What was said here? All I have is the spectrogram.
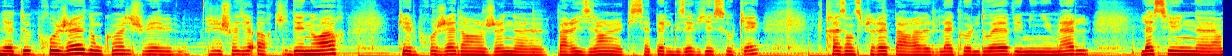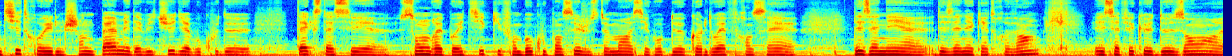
Il y a deux projets, donc moi je vais, j'ai choisi Orchidée Noire, qui est le projet d'un jeune parisien qui s'appelle Xavier Soquet, très inspiré par euh, la cold wave et minimal. Là c'est une- un titre où il ne chante pas, mais d'habitude il y a beaucoup de textes assez euh, sombres et poétiques qui font beaucoup penser justement à ces groupes de cold wave français euh, des, années, euh, des années 80. Et ça fait que deux ans euh,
